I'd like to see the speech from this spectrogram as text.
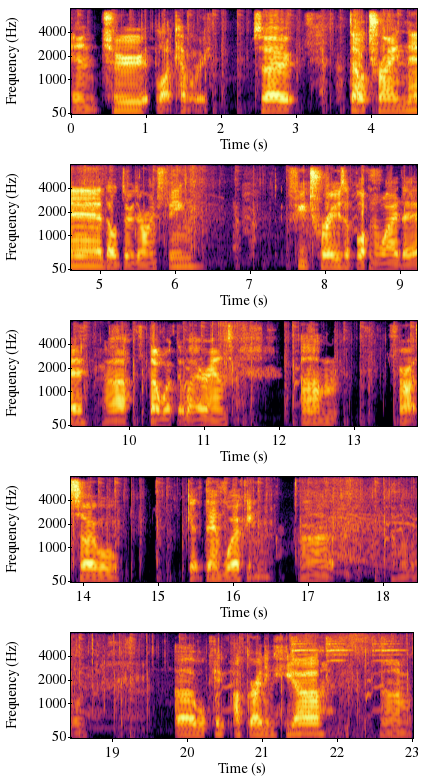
and two light cavalry. So they'll train there, they'll do their own thing few trees are blocking the way there. Uh, they'll work their way around. Um, Alright, so we'll get them working. Uh, uh, we'll keep upgrading here. Um,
